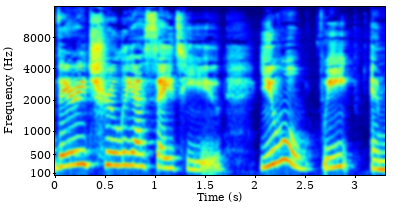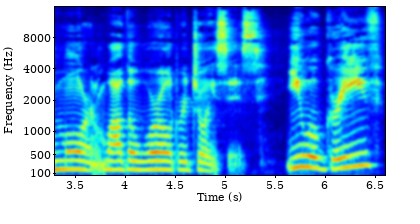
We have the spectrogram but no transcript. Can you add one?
Very truly I say to you, you will weep and mourn while the world rejoices. You will grieve,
